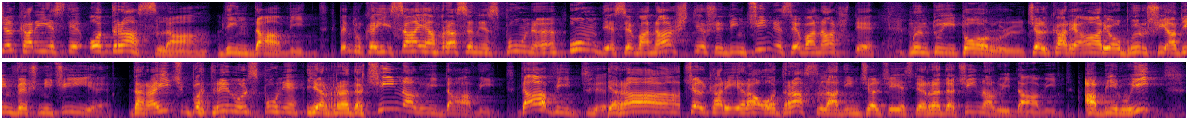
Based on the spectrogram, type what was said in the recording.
cel care este odrasla din David pentru că Isaia vrea să ne spună unde se va naște și din cine se va naște Mântuitorul, cel care are o bârșia din veșnicie. Dar aici bătrânul spune, e rădăcina lui David. David era cel care era odrasla din cel ce este rădăcina lui David. A biruit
